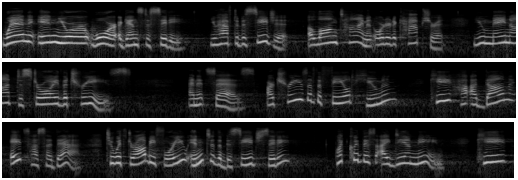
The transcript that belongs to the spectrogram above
When in your war against a city, you have to besiege it a long time in order to capture it, you may not destroy the trees. And it says, Are trees of the field human? Ki ha'adam eitz hasadeh, to withdraw before you into the besieged city? What could this idea mean? Ki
